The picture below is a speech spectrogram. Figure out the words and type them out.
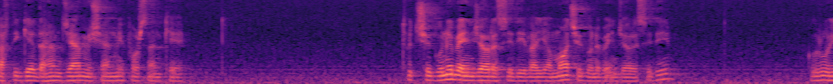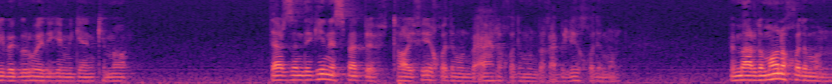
وقتی گرد هم جمع میشن می‌پرسن که تو چگونه به اینجا رسیدی و یا ما چگونه به اینجا رسیدیم گروهی به گروه دیگه میگن که ما در زندگی نسبت به طایفه خودمون به اهل خودمون به قبیله خودمون به مردمان خودمون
